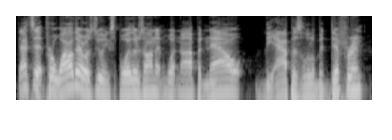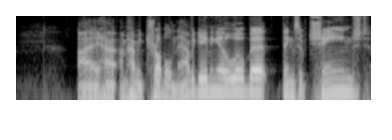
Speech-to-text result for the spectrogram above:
that's it. For a while there, I was doing spoilers on it and whatnot, but now the app is a little bit different. I ha- I'm having trouble navigating it a little bit. Things have changed,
